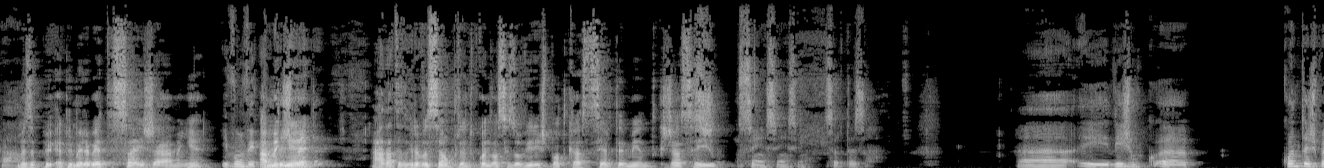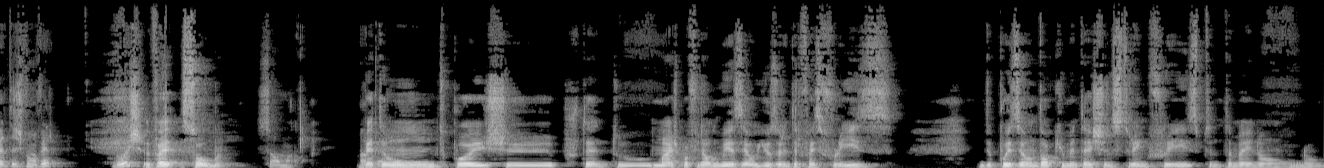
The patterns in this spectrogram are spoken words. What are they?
Ah. Mas a, a, primeira beta sai já amanhã. E vão ver quantas amanhã, beta? Há a data de gravação, portanto, quando vocês ouvirem este podcast, certamente que já saiu. Sim, sim, sim, certeza. Uh, e diz-me uh, quantas betas vão haver? Duas? Vai, só uma. Só uma. Beta okay. 1, depois, eh, portanto, mais para o final do mês é o User Interface Freeze. Depois é um Documentation String Freeze, portanto também não, não,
